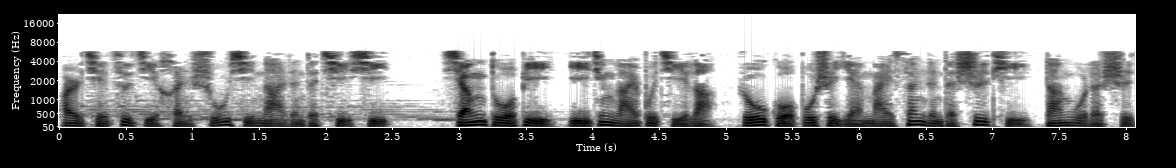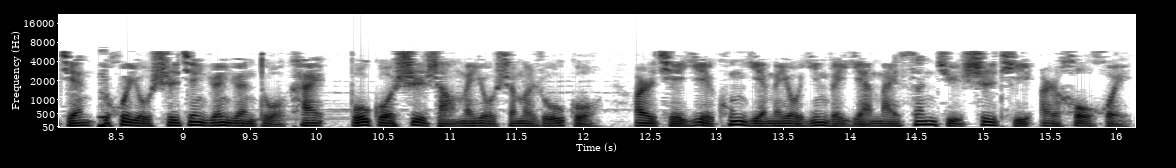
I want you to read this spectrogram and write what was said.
而且自己很熟悉那人的气息，想躲避已经来不及了。如果不是掩埋三人的尸体耽误了时间，会有时间远远躲开。不过世上没有什么如果，而且夜空也没有因为掩埋三具尸体而后悔。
